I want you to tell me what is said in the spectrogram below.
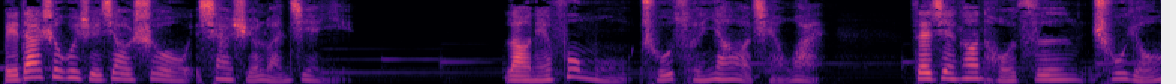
北大社会学教授夏学鸾建议，老年父母除存养老钱外，在健康投资、出游、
